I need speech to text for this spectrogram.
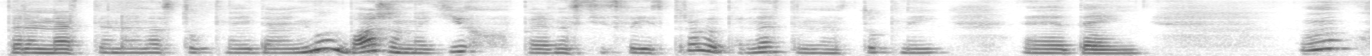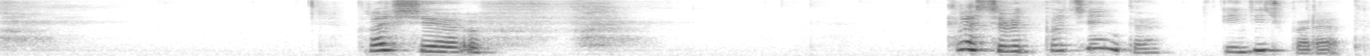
перенести на наступний день. Ну, бажано їх перенести свої справи, перенести на наступний е, день. Ну, краще, краще відпочиньте і йдіть вперед.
